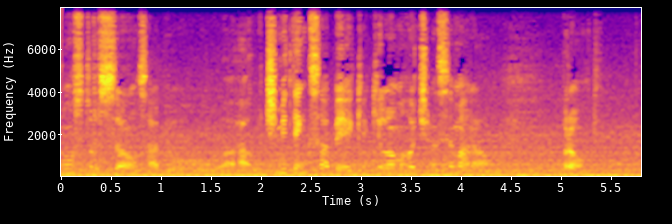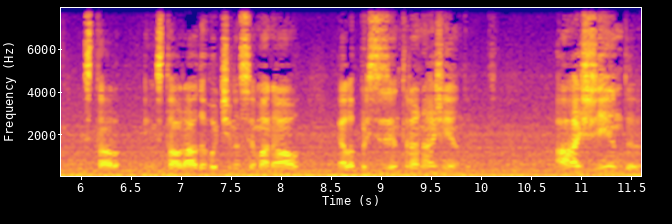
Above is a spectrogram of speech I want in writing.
construção, sabe? O, o time tem que saber que aquilo é uma rotina semanal. Pronto. Instaurada a rotina semanal, ela precisa entrar na agenda. A agenda,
